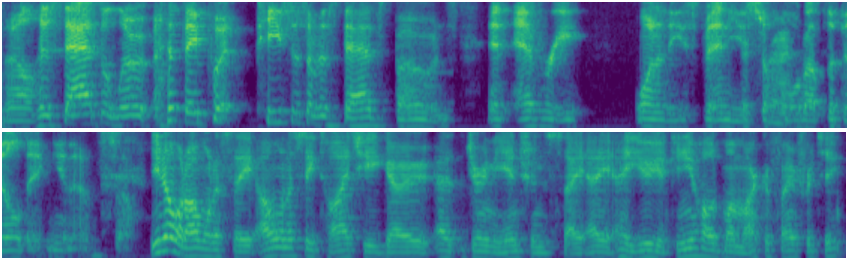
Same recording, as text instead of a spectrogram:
well, his dad's a lo- they put pieces of his dad's bones in every one of these venues That's to right. hold up the building, you know. So You know what I want to see? I want to see Taichi go uh, during the entrance, say, "Hey, hey, Yuya, can you hold my microphone for a tick?"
